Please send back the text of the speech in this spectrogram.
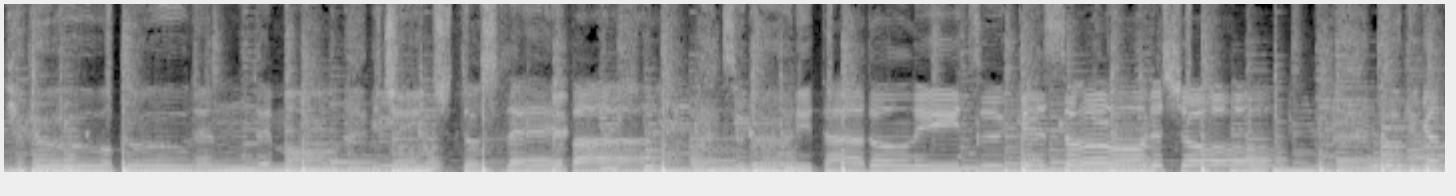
100億年でも一日とすればすぐにたどり着けそうでしょう。時が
